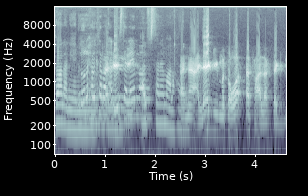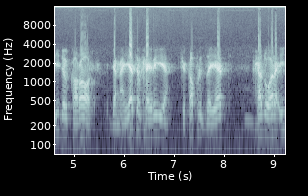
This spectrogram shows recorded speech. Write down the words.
فعلا يعني بنقول لحضرتك طبعا ألف سلامة ألف سلامة على حضرتك. أنا علاجي متوقف على تجديد القرار. الجمعيات الخيرية في كفر الزيات خدوا ورقي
